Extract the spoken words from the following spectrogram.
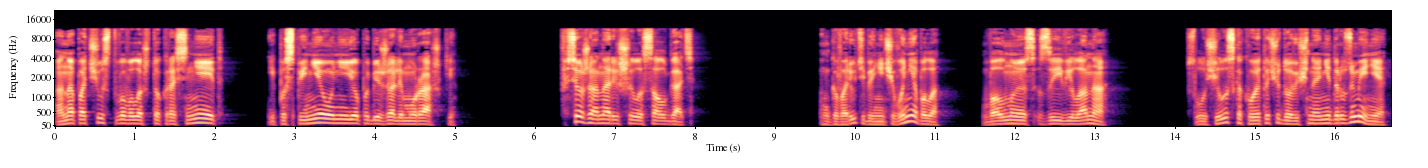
Она почувствовала, что краснеет, и по спине у нее побежали мурашки. Все же она решила солгать. «Говорю тебе, ничего не было», — волнуясь, заявила она. «Случилось какое-то чудовищное недоразумение.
